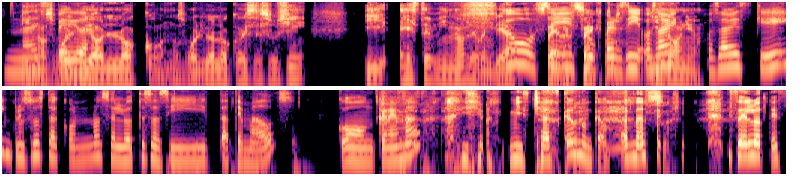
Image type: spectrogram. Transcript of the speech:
Una y nos despedida. volvió loco, nos volvió loco ese sushi. Y este vino le vendría Uh, sí, perfecto, sí. O, sabe- o sabes qué, incluso hasta con unos elotes así atemados, con crema. Mis chascas nunca Sí. aquí. Mis elotes.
